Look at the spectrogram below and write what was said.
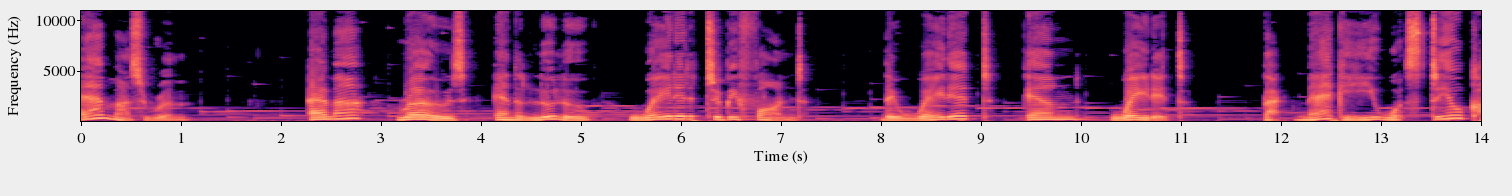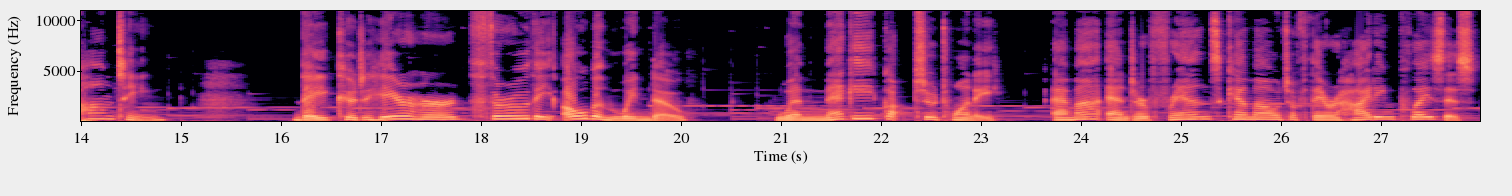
Emma's room. Emma, Rose, and Lulu waited to be found. They waited and waited, but Maggie was still counting. They could hear her through the open window. When Maggie got to 20, Emma and her friends came out of their hiding places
